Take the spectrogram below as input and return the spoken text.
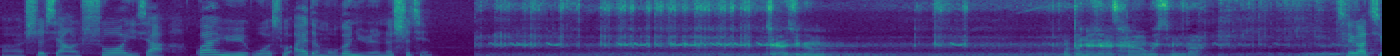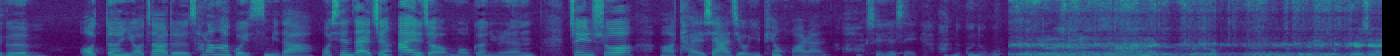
啊、是想说一下关于我所爱的某个女人的事情。 제가 지금 어떤 여자를 사랑하고 있습니다. 제가 지금 어떤 여자를 사랑하고 있습니다. 我现在正爱着某个女人。这一说，啊、台下就一片哗然。啊、谁谁谁啊？누구누구？ 그 여자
